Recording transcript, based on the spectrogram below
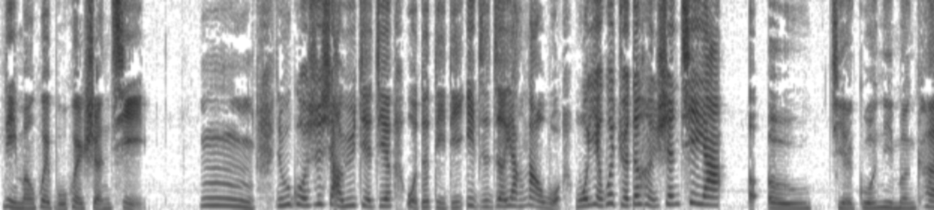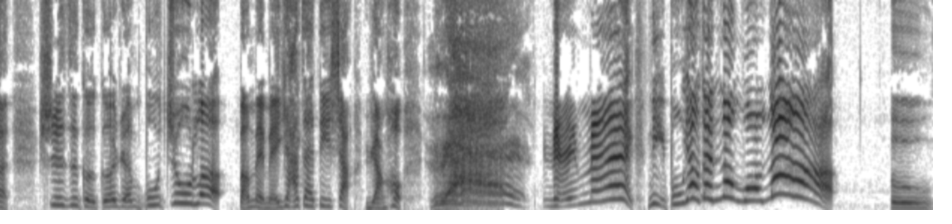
你们会不会生气？嗯，如果是小鱼姐姐，我的弟弟一直这样闹我，我也会觉得很生气呀。哦哦，结果你们看，狮子哥哥忍不住了。把妹妹压在地上，然后，啊妹妹，你不要再弄我啦！哦，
